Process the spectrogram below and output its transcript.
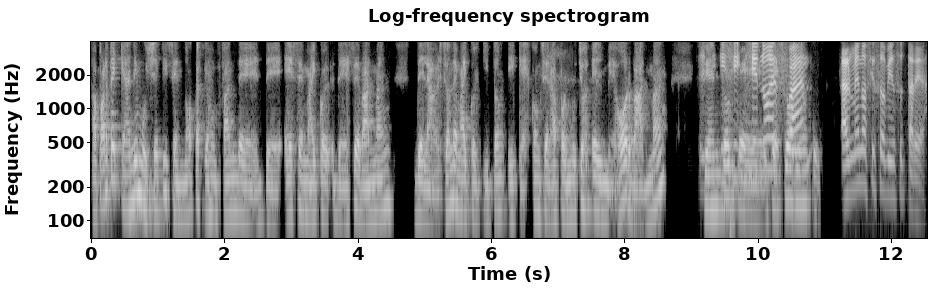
aparte que Andy Muschietti se nota que es un fan de, de, ese Michael, de ese Batman, de la versión de Michael Keaton y que es considerado por muchos el mejor Batman, siento si, que... Si no es fan, al menos hizo bien su tarea.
